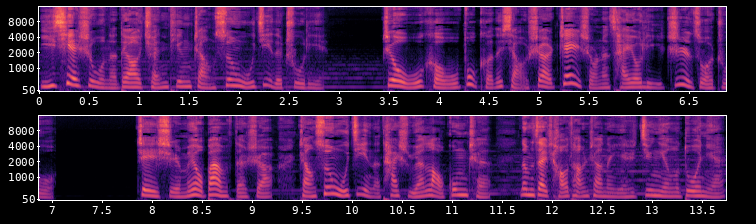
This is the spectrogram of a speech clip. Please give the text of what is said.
一切事务呢都要全听长孙无忌的处理，只有无可无不可的小事儿，这时候呢才由李治做主，这是没有办法的事儿。长孙无忌呢他是元老功臣，那么在朝堂上呢也是经营了多年，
